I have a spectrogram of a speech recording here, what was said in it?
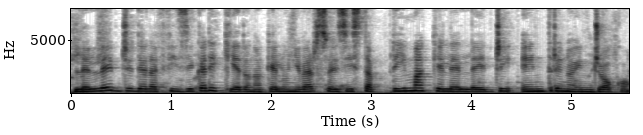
Le leggi della fisica richiedono che l'universo esista prima che le leggi entrino in gioco.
